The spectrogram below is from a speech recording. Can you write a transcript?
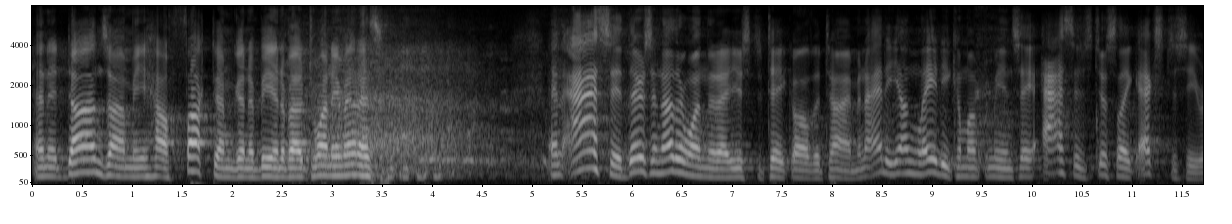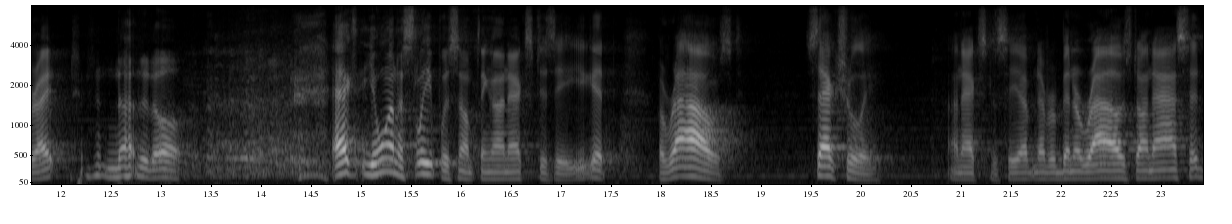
and it dawns on me how fucked I'm gonna be in about 20 minutes. And acid, there's another one that I used to take all the time. And I had a young lady come up to me and say, Acid's just like ecstasy, right? Not at all. you want to sleep with something on ecstasy. You get aroused sexually on ecstasy. I've never been aroused on acid.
